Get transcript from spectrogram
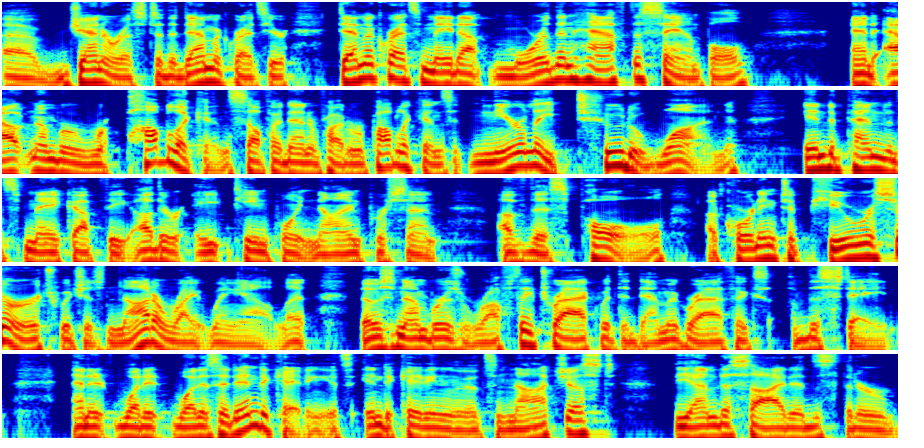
uh, generous to the Democrats here. Democrats made up more than half the sample and outnumber Republicans, self identified Republicans, nearly two to one. Independents make up the other 18.9% of this poll. According to Pew Research, which is not a right wing outlet, those numbers roughly track with the demographics of the state. And it, what, it, what is it indicating? It's indicating that it's not just the undecideds that are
